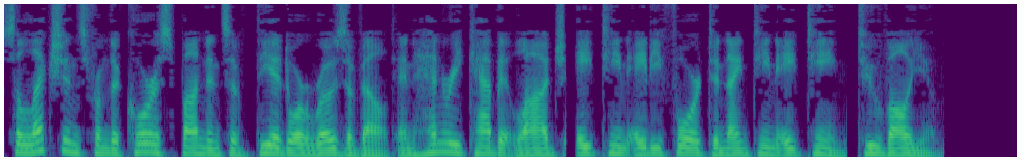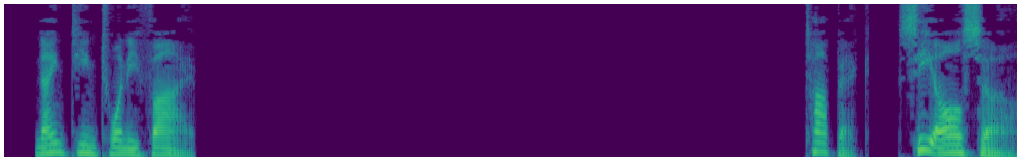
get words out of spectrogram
Selections from the correspondence of Theodore Roosevelt and Henry Cabot Lodge, 1884–1918 2 volume. 1925. See also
